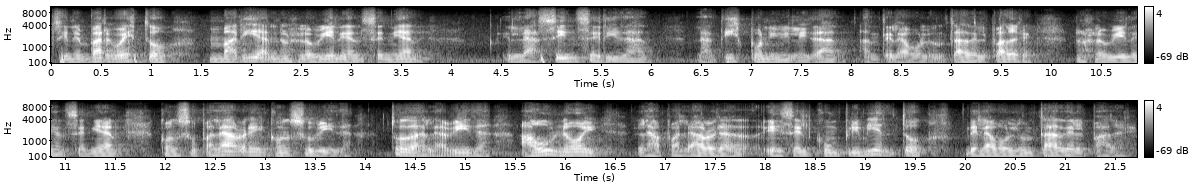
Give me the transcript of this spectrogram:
Sin embargo, esto María nos lo viene a enseñar la sinceridad, la disponibilidad ante la voluntad del Padre, nos lo viene a enseñar con su palabra y con su vida. Toda la vida, aún hoy, la palabra es el cumplimiento de la voluntad del Padre,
